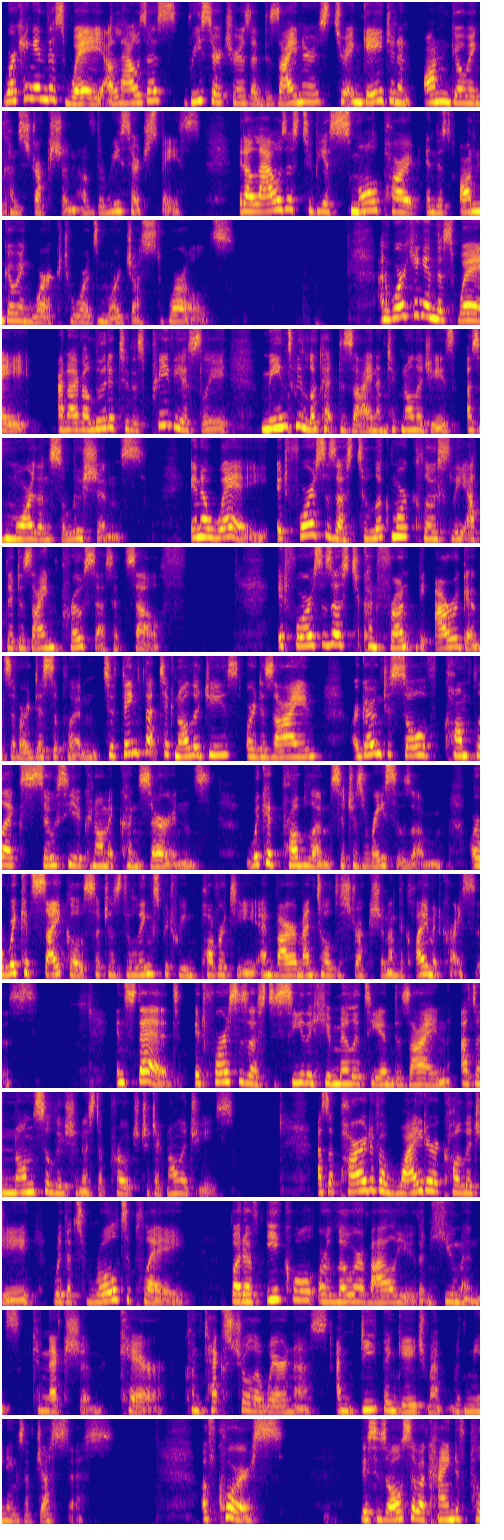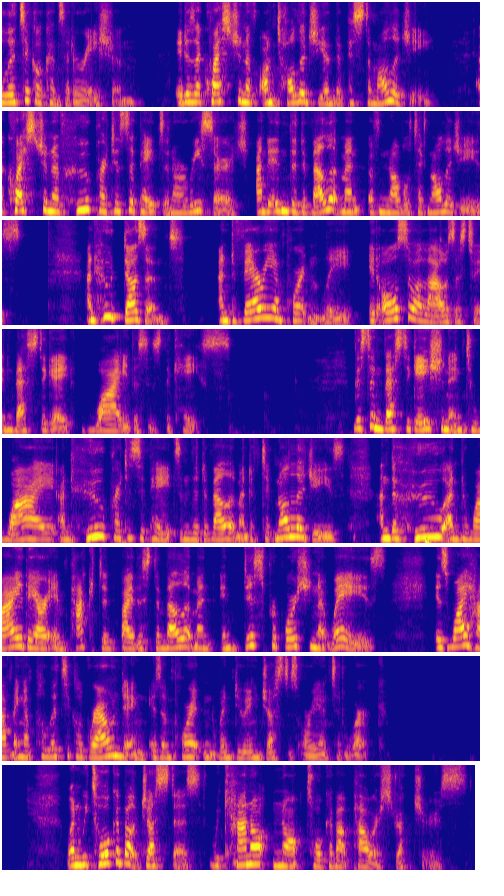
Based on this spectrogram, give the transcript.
Working in this way allows us, researchers and designers, to engage in an ongoing construction of the research space. It allows us to be a small part in this ongoing work towards more just worlds. And working in this way, and I've alluded to this previously, means we look at design and technologies as more than solutions. In a way, it forces us to look more closely at the design process itself. It forces us to confront the arrogance of our discipline, to think that technologies or design are going to solve complex socioeconomic concerns, wicked problems such as racism, or wicked cycles such as the links between poverty, environmental destruction, and the climate crisis. Instead, it forces us to see the humility in design as a non solutionist approach to technologies. As a part of a wider ecology with its role to play, but of equal or lower value than humans, connection, care, contextual awareness, and deep engagement with meanings of justice. Of course, this is also a kind of political consideration. It is a question of ontology and epistemology, a question of who participates in our research and in the development of novel technologies, and who doesn't. And very importantly, it also allows us to investigate why this is the case. This investigation into why and who participates in the development of technologies and the who and why they are impacted by this development in disproportionate ways is why having a political grounding is important when doing justice oriented work. When we talk about justice, we cannot not talk about power structures,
